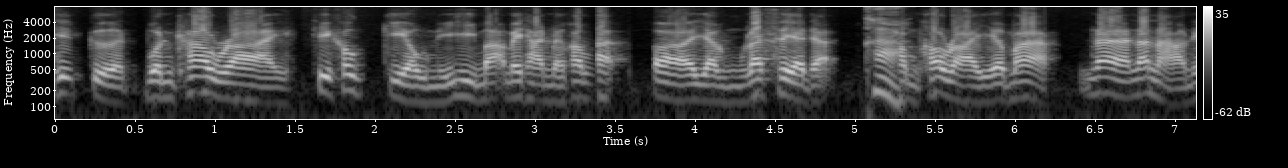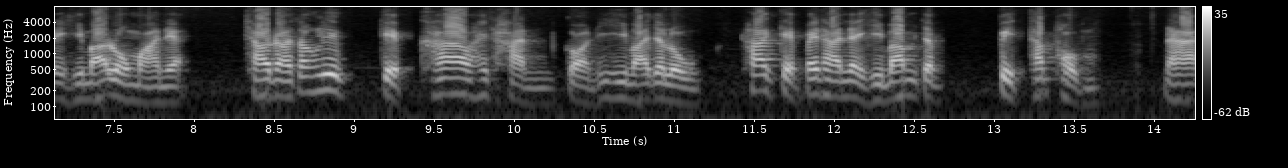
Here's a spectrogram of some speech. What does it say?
ที่เกิดบนข้าวไรย์ที่เขาเกี่ยวหนีหิมะไม่ทันหมายความว่าเอ่ออย่างรัสเซียเนี่ยค่ะทำข้าวไรย์เยอะมาก หน้าหน้าหนาวเนี่ยหิมะลงมาเนี่ย ชาวนาต้องรีบเก็บข้าวให้ทันก่อนที่หิมะจะลง ถ้าเก็บไม่ทันเนี่ยหิมะมันจะปิดทับถมนะฮะ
